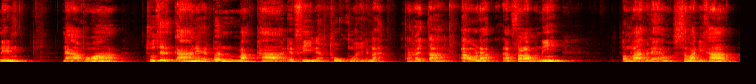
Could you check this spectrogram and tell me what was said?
เน้น นะครับเพราะว่าช่วงเทศกาลเนี่ยแอปเปิลมักพา FC เนี่ยถูกหวยกันนะ ถ้าใครตามเอาละนะครับสำหรับวันนี้ต้องลาไปแล้ว สวัสดีครับ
